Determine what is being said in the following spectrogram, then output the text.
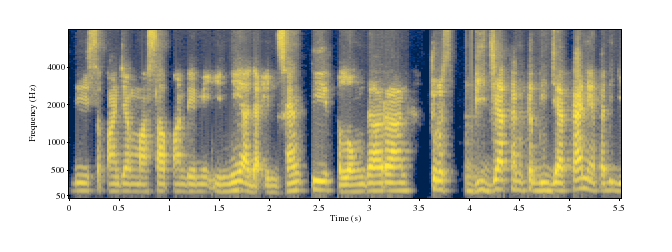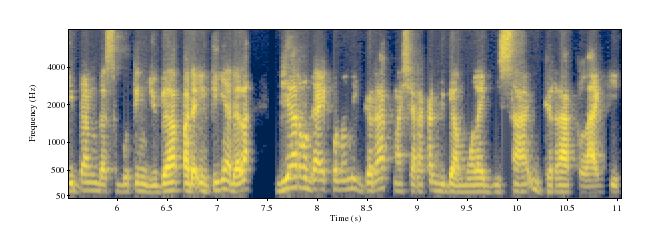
di sepanjang masa pandemi ini ada insentif, pelonggaran, terus kebijakan-kebijakan yang tadi Gibran udah sebutin juga pada intinya adalah biar roda ekonomi gerak, masyarakat juga mulai bisa gerak lagi.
